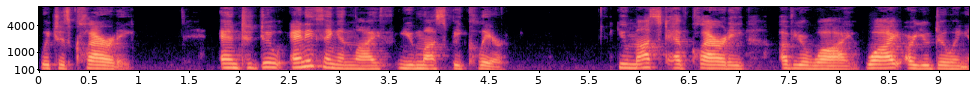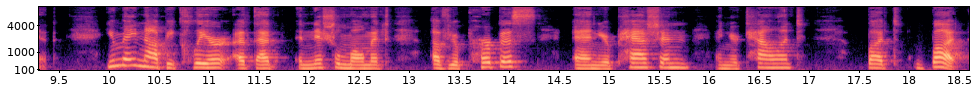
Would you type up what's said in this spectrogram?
which is clarity, and to do anything in life, you must be clear. You must have clarity of your why. Why are you doing it? You may not be clear at that initial moment of your purpose and your passion and your talent, but but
